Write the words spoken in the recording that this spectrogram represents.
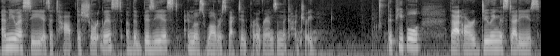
MUSC is atop the short list of the busiest and most well-respected programs in the country. The people that are doing the studies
